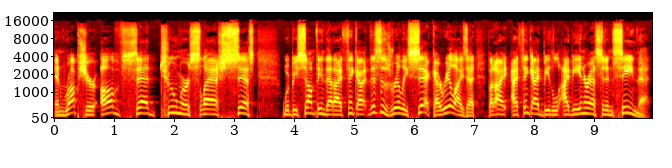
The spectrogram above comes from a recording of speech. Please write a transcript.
and rupture of said tumor slash cyst would be something that I think I, this is really sick. I realize that, but I, I think I'd be I'd be interested in seeing that.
